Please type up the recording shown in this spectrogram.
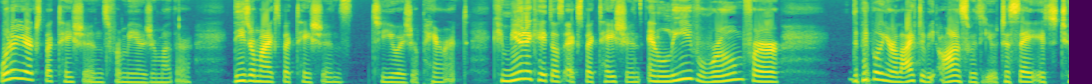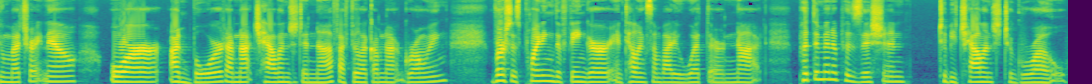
What are your expectations from me as your mother? These are my expectations to you as your parent. Communicate those expectations and leave room for the people in your life to be honest with you, to say it's too much right now, or I'm bored, I'm not challenged enough, I feel like I'm not growing, versus pointing the finger and telling somebody what they're not. Put them in a position to be challenged to grow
